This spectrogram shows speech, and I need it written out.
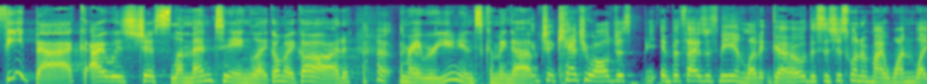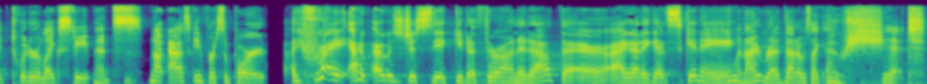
feedback. I was just lamenting like, "Oh my god, my reunion's coming up." Can't you all just empathize with me and let it go? This is just one of my one like Twitter like statements, not asking for support. Right. I, I was just like, you know, throwing it out there. I got to get skinny. When I read that, I was like, "Oh shit,"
